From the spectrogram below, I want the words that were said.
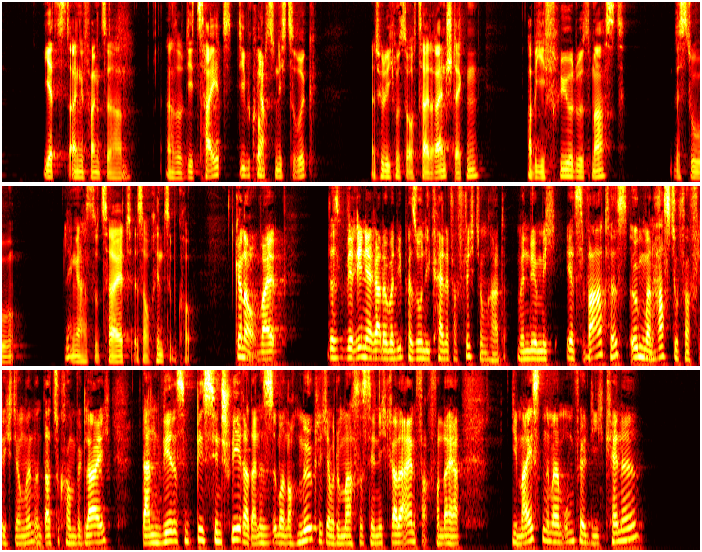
jetzt angefangen zu haben. Also die Zeit, die bekommst du nicht zurück. Natürlich musst du auch Zeit reinstecken, aber je früher du es machst, desto länger hast du Zeit, es auch hinzubekommen. Genau, weil das, wir reden ja gerade über die Person, die keine Verpflichtung hat. Wenn du mich jetzt wartest, irgendwann hast du Verpflichtungen und dazu kommen wir gleich, dann wird es ein bisschen schwerer, dann ist es immer noch möglich, aber du machst es dir nicht gerade einfach. Von daher, die meisten in meinem Umfeld, die ich kenne,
